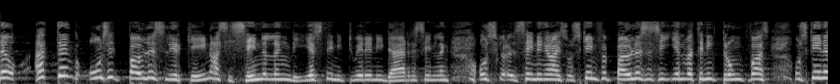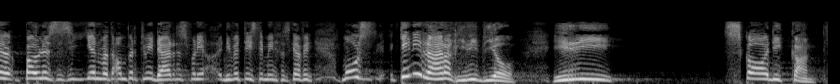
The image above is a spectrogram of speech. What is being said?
Nou, ek dink ons het Paulus leer ken as die sendeling, die eerste en die tweede en die derde sendeling. Ons sendingreis, ons ken vir Paulus as die een wat in die tronk was. Ons ken Paulus as die een wat amper 2/3 van die Nuwe Testament geskryf het. Maar ons ken nie regtig hierdie deel, hierdie skadukant,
